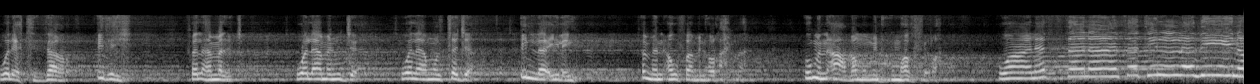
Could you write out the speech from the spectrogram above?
والاعتذار إليه. فلا ملجأ ولا منجأ ولا ملتجأ إلا إليه. فمن أوفى منه رحمة ومن أعظم منه مغفرة. وعلى الثلاثة الذين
